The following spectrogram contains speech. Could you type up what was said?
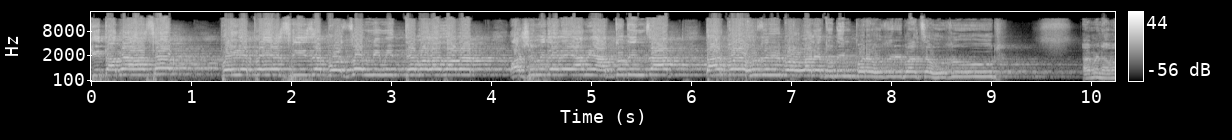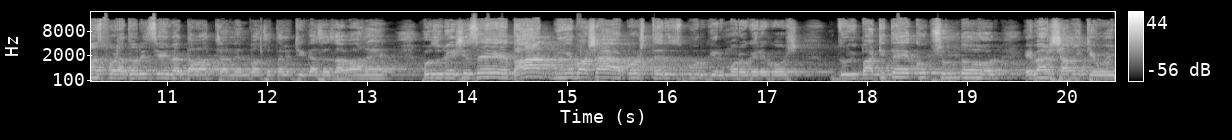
কিতাবে আছে, পেয়ে পেয়েছি যে বোঝন নিমিত্তে বলা যাবে। অসুবিধা নেই, আমি আর দুদিন যাক। তারপরে হুজুরির বলবারে দুদিন পরে হুজুরি বলছে, হুজুর, আমি নামাজ পড়া ধরেছি, এবার দাওয়াত চানলেন। বলছে, তাহলে ঠিক আছে যাবা নে হুজুর এসেছে, ভাত নিয়ে বসা গোষ্ঠের মুরগির মোরগের গোশ। দুই বাটিতে খুব সুন্দর। এবার স্বামীকে ওই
